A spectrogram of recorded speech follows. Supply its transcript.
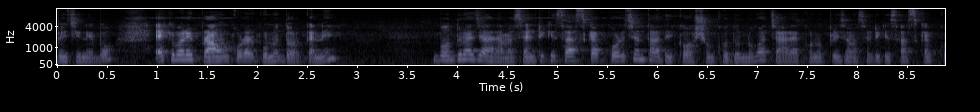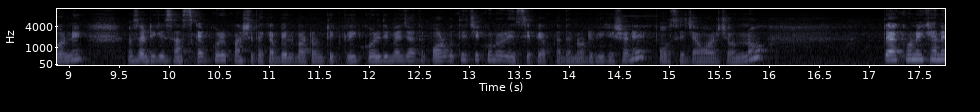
বেজে নেব। একেবারে ব্রাউন করার কোনো দরকার নেই। বন্ধুরা, যারা আমার চ্যানেলটিকে সাবস্ক্রাইব করেছেন, তাদেরকে অসংখ্য ধন্যবাদ। যারা এখনও প্লিজ আমার চ্যানেলটিকে সাবস্ক্রাইব করেনি আমার চ্যানেলটিকে সাবস্ক্রাইব করে পাশে থাকা বেল বাটনটি ক্লিক করে দিবেন, যাতে পরবর্তী যে কোনো রেসিপি আপনাদের নোটিফিকেশানে পৌঁছে যাওয়ার জন্য। তো এখন এখানে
